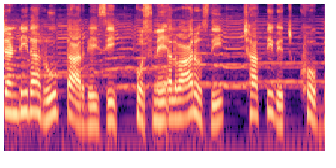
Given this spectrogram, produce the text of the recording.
ਚੰਡੀ ਦਾ ਰੂਪ ਧਾਰ ਗਈ ਸੀ। ਉਸਨੇ ਤਲਵਾਰ ਉਸਦੀ ਛਾਤੀ ਵਿੱਚ ਖੋਪ ਦਿੱਤੀ।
